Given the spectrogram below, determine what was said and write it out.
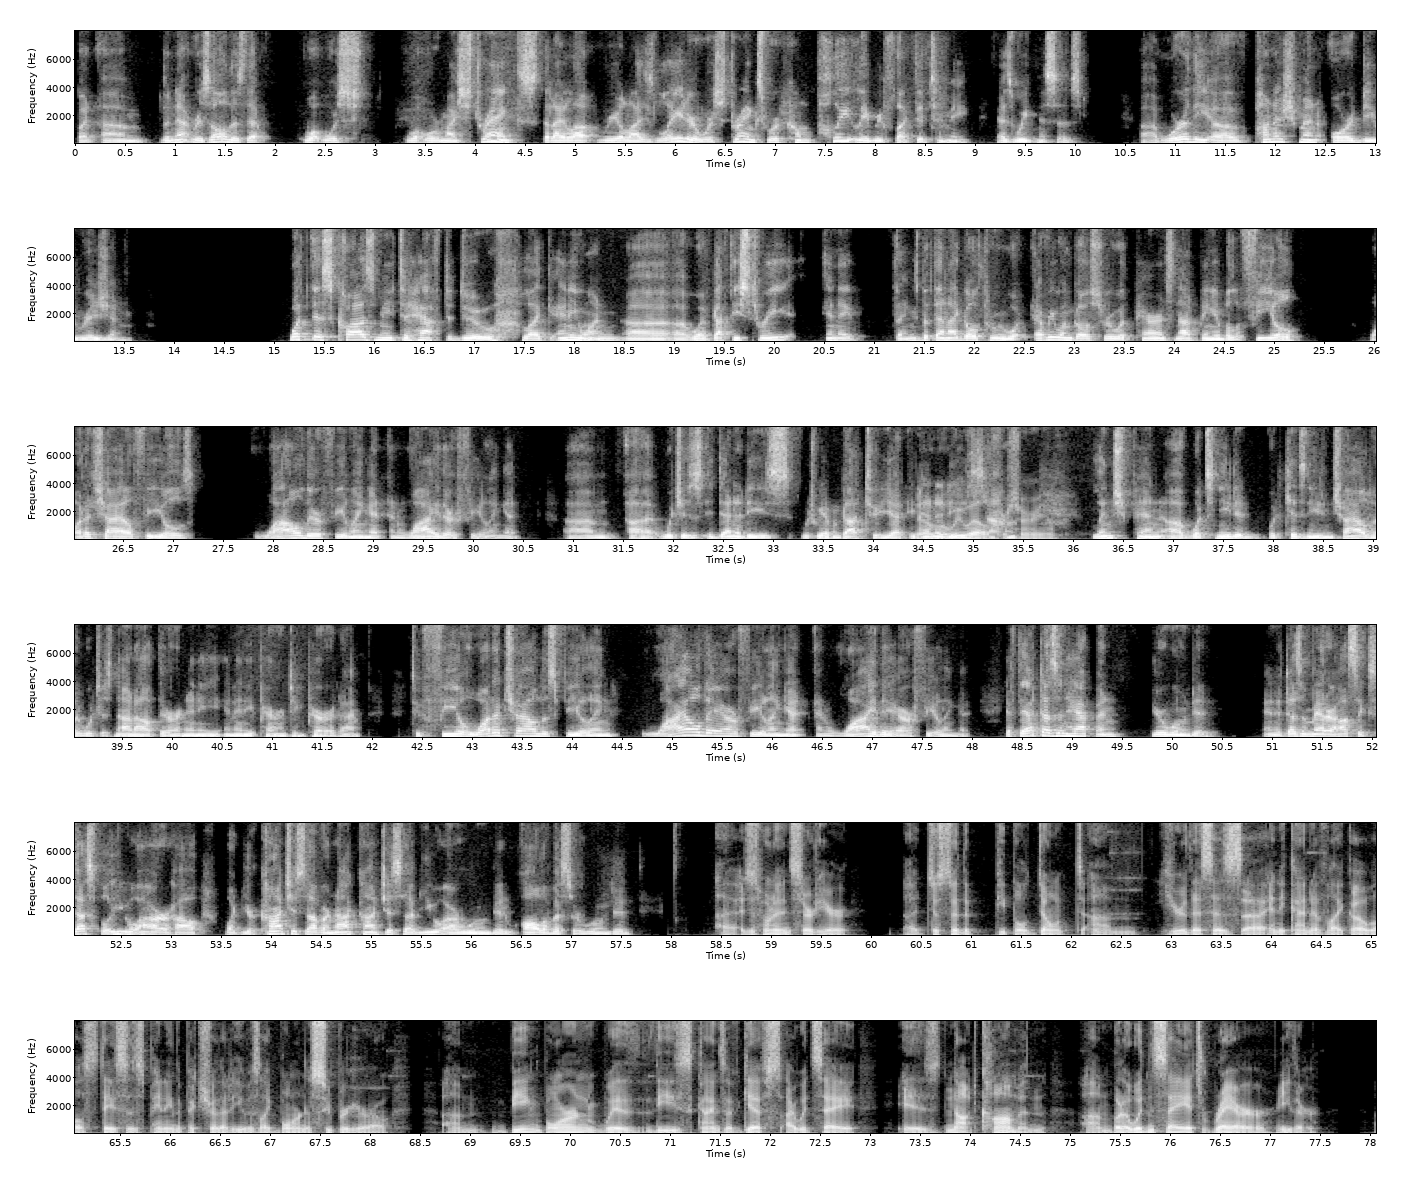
but um, the net result is that what was what were my strengths that I realized later were strengths were completely reflected to me as weaknesses, uh, worthy of punishment or derision. What this caused me to have to do, like anyone, uh, uh, well, I've got these three innate things, but then I go through what everyone goes through with parents not being able to feel what a child feels while they're feeling it and why they're feeling it, um, uh, which is Edenity's, which we haven't got to yet. Edenity's, no, we will um, for sure. Yeah. Linchpin of what's needed, what kids need in childhood, which is not out there in any in any parenting paradigm. To feel what a child is feeling while they are feeling it and why they are feeling it. If that doesn't happen, you're wounded and it doesn't matter how successful you are or how what you're conscious of or not conscious of, you are wounded. All of us are wounded. I just want to insert here, uh, just so that people don't um, hear this as uh, any kind of like, oh, well, Stace is painting the picture that he was like born a superhero. Um, being born with these kinds of gifts, I would say, is not common, um, but I wouldn't say it's rare either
